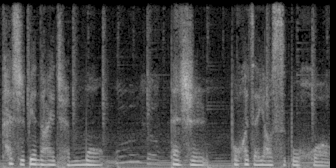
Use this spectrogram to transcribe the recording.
开始变得爱沉默，但是不会再要死不活。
